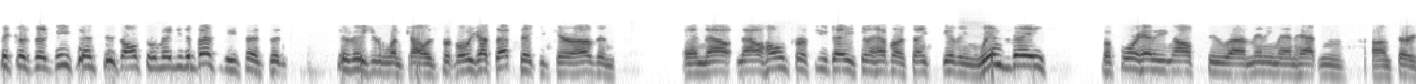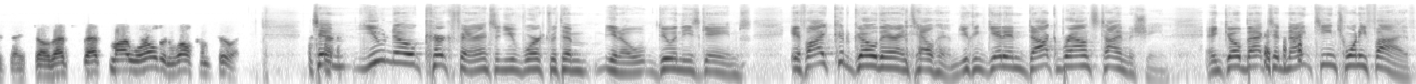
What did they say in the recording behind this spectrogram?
because their defense is also maybe the best defense in Division One college football. We got that taken care of, and and now now home for a few days. Going to have our Thanksgiving Wednesday before heading off to uh, Mini Manhattan on Thursday. So that's that's my world, and welcome to it. Tim, you know Kirk Ferentz, and you've worked with him, you know, doing these games. If I could go there and tell him, you can get in Doc Brown's time machine and go back to 1925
